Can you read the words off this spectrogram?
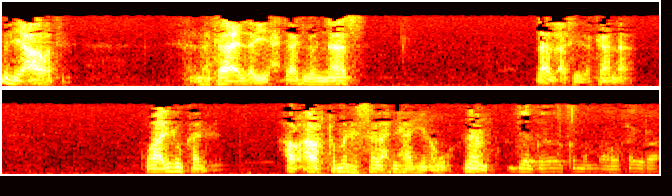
مثل إعارة المتاع الذي يحتاجه الناس. لا بأس إذا كان والدك عرفتم منه السمح بهذه الأمور. نعم. جزاكم الله خيرا.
